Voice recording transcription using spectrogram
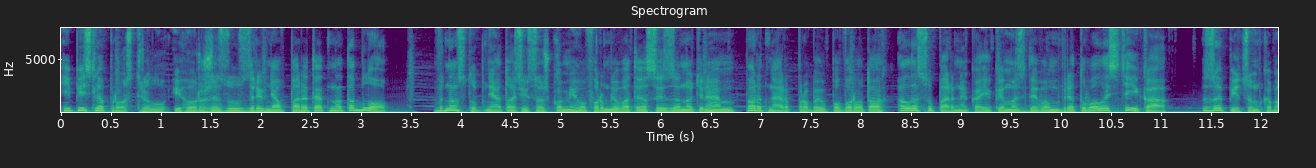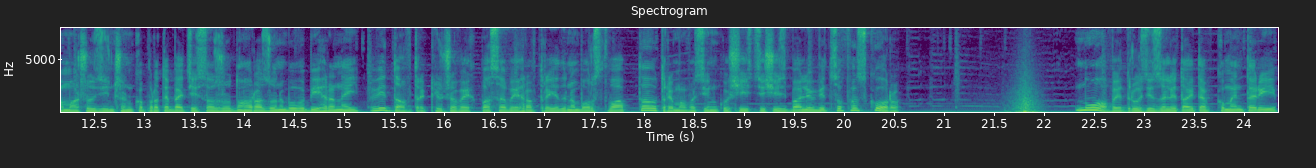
І після прострілу Ігор Жезус зрівняв паритет на табло. В наступній атаці Сашко міг оформлювати асист за Нотінгем. Партнер пробив по воротах, але суперника якимось дивом врятувала стійка. За підсумками матчу Зінченко проти Бетіса жодного разу не був обіграний, віддав три ключових паси, виграв три єдиноборства та отримав оцінку 6,6 балів від Софаскор. Ну а ви, друзі, залітайте в коментарі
